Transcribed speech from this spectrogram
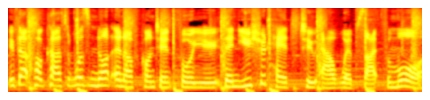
If that podcast was not enough content for you, then you should head to our website for more.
